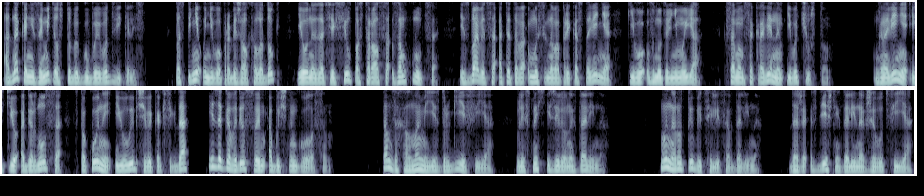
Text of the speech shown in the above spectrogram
однако не заметил, чтобы губы его двигались. По спине у него пробежал холодок, и он изо всех сил постарался замкнуться, избавиться от этого мысленного прикосновения к его внутреннему «я», к самым сокровенным его чувствам. Мгновение Икьо обернулся, спокойный и улыбчивый, как всегда, и заговорил своим обычным голосом. «Там за холмами есть другие фия, в лесных и зеленых долинах. Мой народ любит селиться в долинах. Даже в здешних долинах живут фия,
